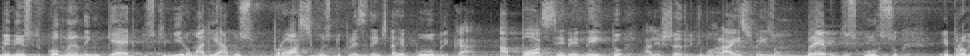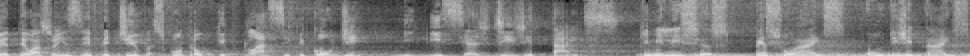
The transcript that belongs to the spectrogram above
ministro comanda inquéritos que miram aliados próximos do presidente da República. Após ser eleito, Alexandre de Moraes fez um breve discurso e prometeu ações efetivas contra o que classificou de milícias digitais. Que milícias pessoais ou digitais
